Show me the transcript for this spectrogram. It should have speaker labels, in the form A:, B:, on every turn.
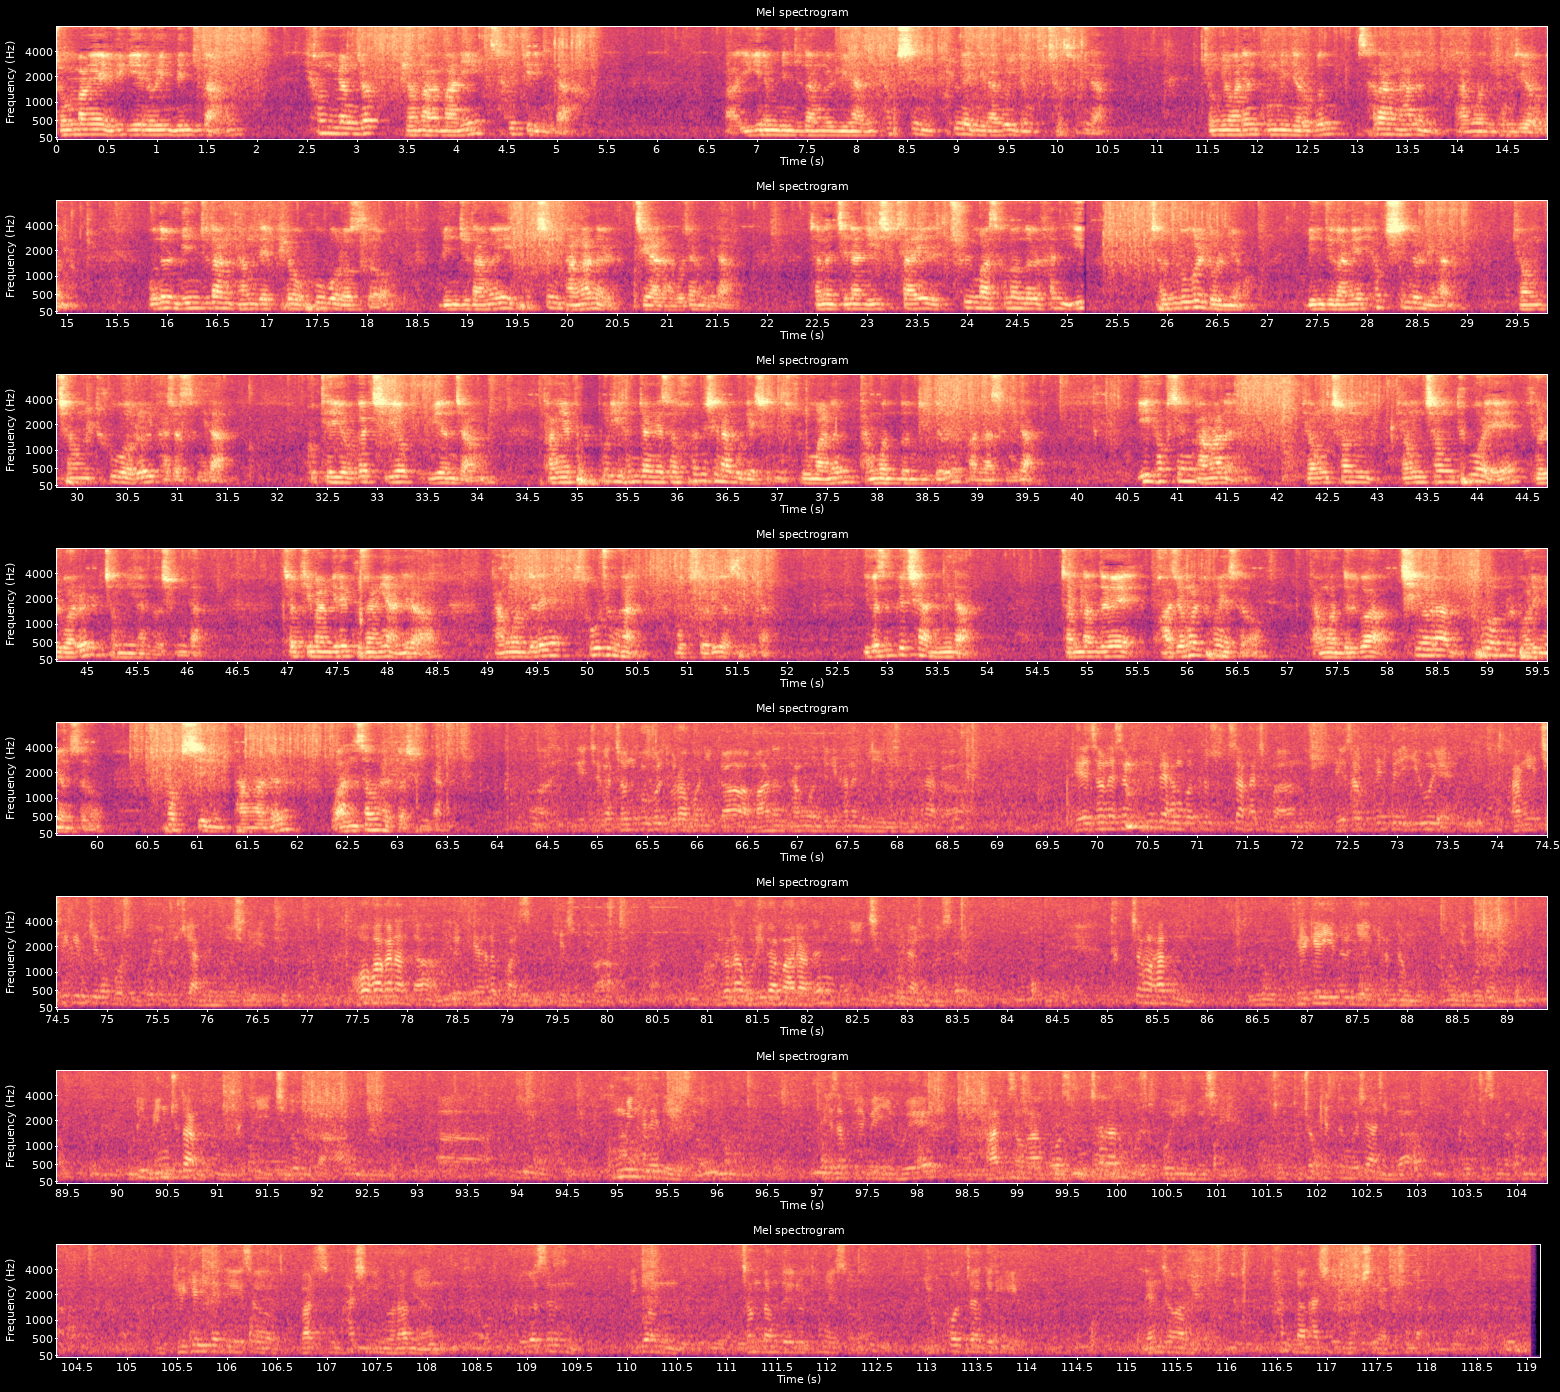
A: 존망의 위기에 놓인 민주당 혁명적 변화만이 살 길입니다. 아, 이기는 민주당을 위한 혁신 플랜이라고 이름 붙였습니다. 존경하는 국민 여러분, 사랑하는 당원 동지 여러분, 오늘 민주당 당대표 후보로서 민주당의 혁신 방안을 제안하고자 합니다. 저는 지난 24일 출마 선언을 한 이 전국을 돌며 민주당의 혁신을 위한 경청 투어를 가졌습니다. 국회의원과 지역위원장, 당의 풀뿌리 현장에서 헌신하고 계신 수많은 당원 동지들을 만났습니다. 이 혁신 방안은 경천, 경청 투어의 결과를 정리한 것입니다. 저 김한길의 구상이 아니라 당원들의 소중한 목소리였습니다. 이것은 끝이 아닙니다. 전당대회 과정을 통해서 당원들과 치열한 토론을 벌이면서 혁신 방안을 완성할 것입니다. 아, 제가 전국을 돌아보니까 많은 당원들이 하는 얘기 중에 하나가 대선에서 패배한 것도 속상하지만 대선 패배 이후에 당이 책임지는 모습 보여주지 않는 것이 더 화가 난다 이렇게 하는 말씀이 계십니다. 그러나 우리가 말하는 이 책임이라는 것은 특정한 개개인을 이야기한다고 하기보다는 우리 민주당 특히 지도부가 아, 국민들에 대해서 대선 패배 이후에 반성하고 성찰하는 모습 보이는 것이 좀 부족했던 것이 아닌가 그렇게 생각합니다. 그 개개인에 대해서 말씀하시는 거라면 그것은 이번 전당대회를 통해서 유권자들이 냉정하게 판단하실 몫이라고 생각합니다.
